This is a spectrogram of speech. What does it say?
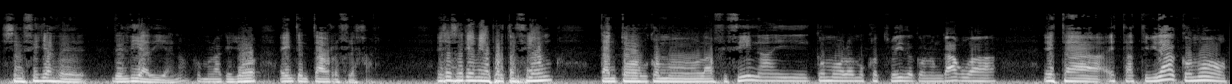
sencillas del día a día, ¿no? como la que yo he intentado reflejar. Esa sería mi aportación tanto como la oficina y cómo lo hemos construido con Ongawa esta, esta actividad, como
